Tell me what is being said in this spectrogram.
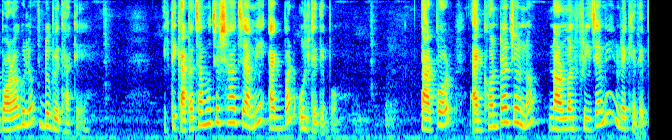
বড়াগুলো ডুবে থাকে। একটি কাঁটা চামচের সাহায্যে আমি একবার উল্টে দেব। তারপর এক ঘণ্টার জন্য নর্মাল ফ্রিজে আমি রেখে দেব।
